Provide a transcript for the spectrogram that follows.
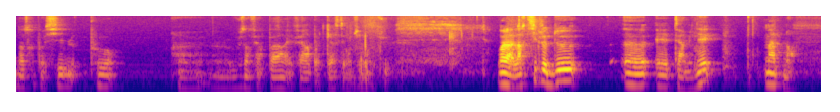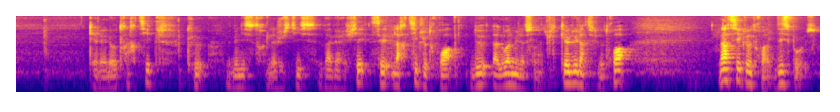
notre possible pour euh, vous en faire part et faire un podcast éventuellement dessus. Voilà, l'article 2 euh, est terminé. Maintenant, quel est l'autre article que le ministre de la Justice va vérifier? C'est l'article 3 de la loi de 1928. Quel est l'article 3 L'article 3 dispose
